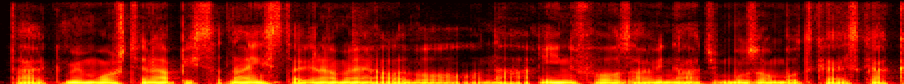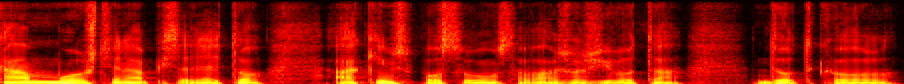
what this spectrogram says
tak mi môžete napísať na Instagrame alebo na info.muzom.sk kam môžete napísať aj to, akým spôsobom sa vášho života dotkol,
